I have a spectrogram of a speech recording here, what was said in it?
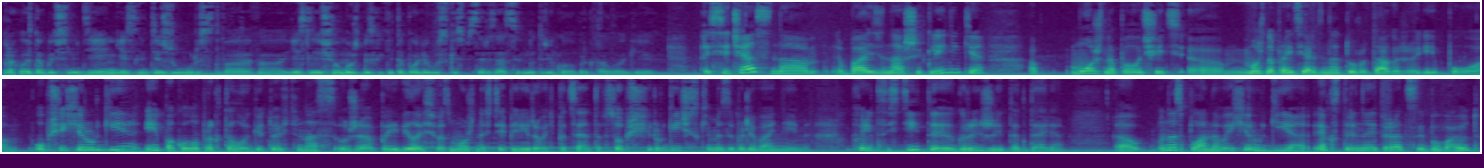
проходит обычный день? Есть ли дежурство? А, есть ли еще, может быть, какие-то более узкие специализации внутри колопроктологии? Сейчас на базе нашей клиники а, можно получить, э, можно пройти ординатуру также и по общей хирургии, и по колопроктологии. То есть у нас уже появилась возможность оперировать пациентов с общехирургическими заболеваниями, холециститы, грыжи и так далее. А, у нас плановая хирургия, экстренные операции бывают,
